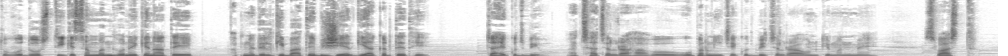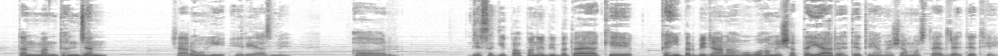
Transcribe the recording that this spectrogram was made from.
तो वो दोस्ती के संबंध होने के नाते अपने दिल की बातें भी शेयर किया करते थे, चाहे कुछ भी हो। अच्छा चल रहा हो, ऊपर नीचे कुछ भी चल रहा हो, उनके मन में स्वास्थ्य, तन मन, धन जन, चारों ही एरियाज़ में। और जैसा कि पापा ने भी बताया कि कहीं पर भी जाना हो, वो हमेशा तैयार रहते थे, हमेशा मुस्तैद रहते थे।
